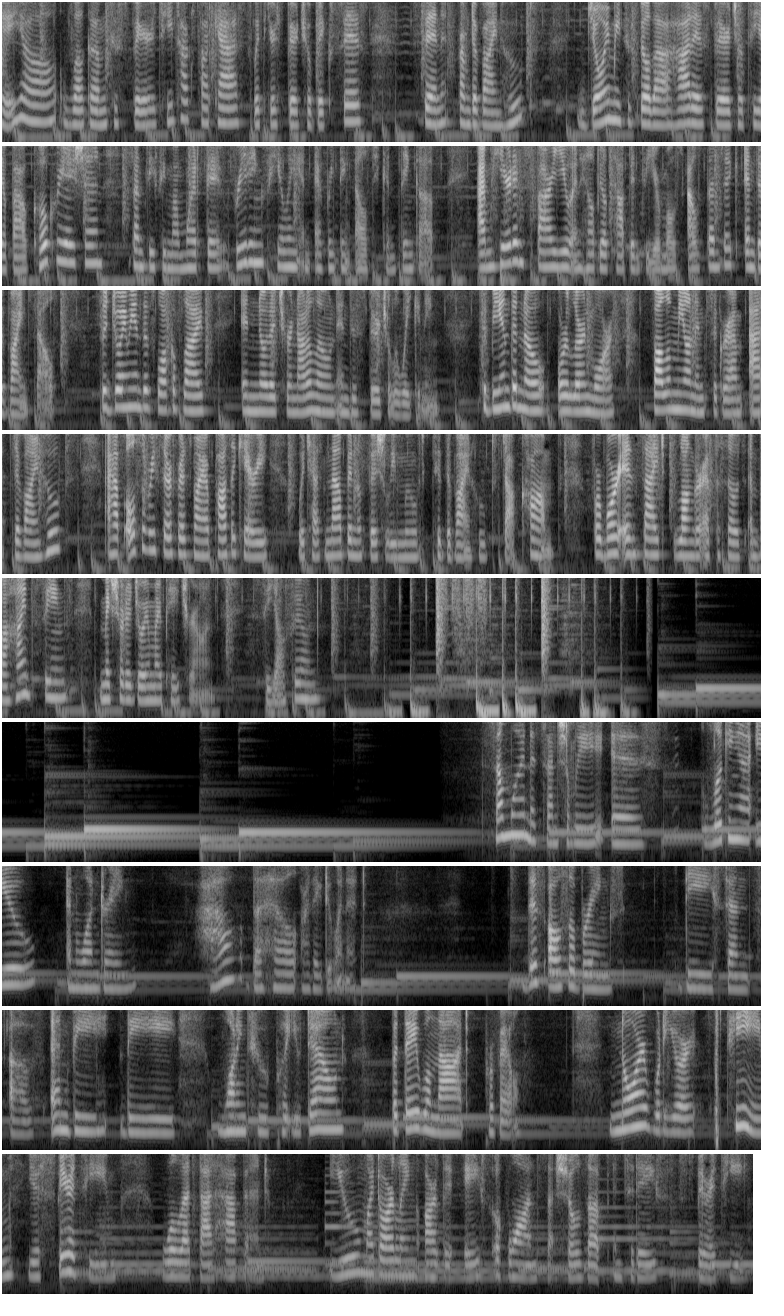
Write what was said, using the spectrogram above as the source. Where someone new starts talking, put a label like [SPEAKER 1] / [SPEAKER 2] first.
[SPEAKER 1] Hey y'all, welcome to Spirit Tea Talks podcast with your spiritual big sis, Sin from Divine Hoops. Join me to spill the hottest spiritual tea about co creation, Santísima Muerte, readings, healing, and everything else you can think of. I'm here to inspire you and help you tap into your most authentic and divine self. So join me in this walk of life and know that you're not alone in this spiritual awakening. To be in the know or learn more, follow me on Instagram at Divine Hoops. I have also resurfaced my apothecary, which has now been officially moved to divinehoops.com. For more insight, longer episodes, and behind the scenes, make sure to join my Patreon. See y'all soon. Someone essentially is looking at you and wondering, how the hell are they doing it? This also brings the sense of envy, the wanting to put you down, but they will not prevail. Nor would your team, your spirit team, will let that happen. You, my darling, are the ace of wands that shows up in today's spirit tea.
